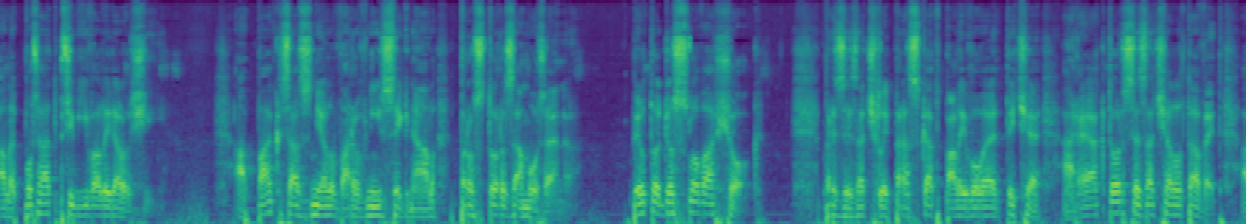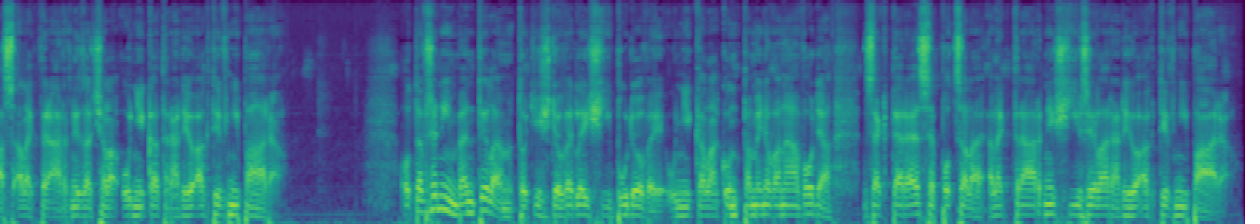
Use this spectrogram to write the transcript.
ale pořád přibývali další. A pak zazněl varovný signál prostor zamořen. Byl to doslova šok. Brzy začaly praskat palivové tyče a reaktor se začal tavit a z elektrárny začala unikat radioaktivní pára. Otevřeným ventilem totiž do vedlejší budovy unikala kontaminovaná voda, ze které se po celé elektrárně šířila radioaktivní pára.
